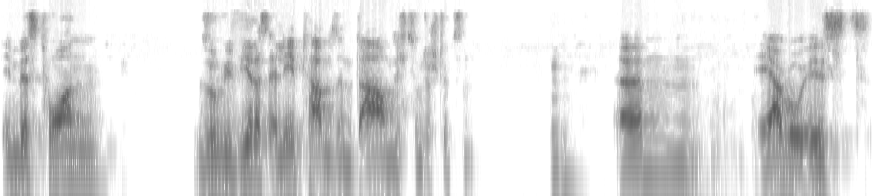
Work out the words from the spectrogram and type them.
Investoren, so wie wir das erlebt haben, sind da, um dich zu unterstützen. Mhm. Ähm, ergo ist,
